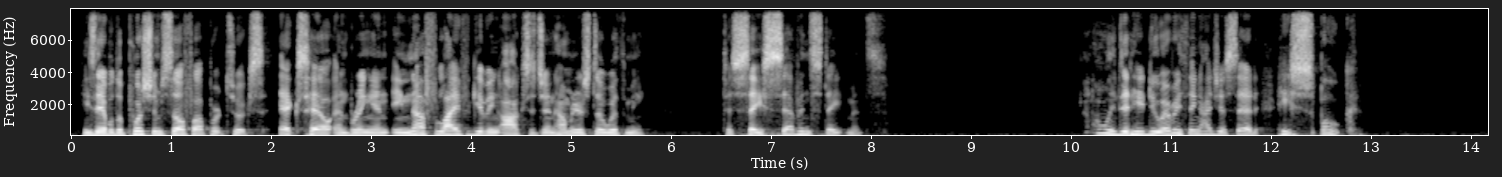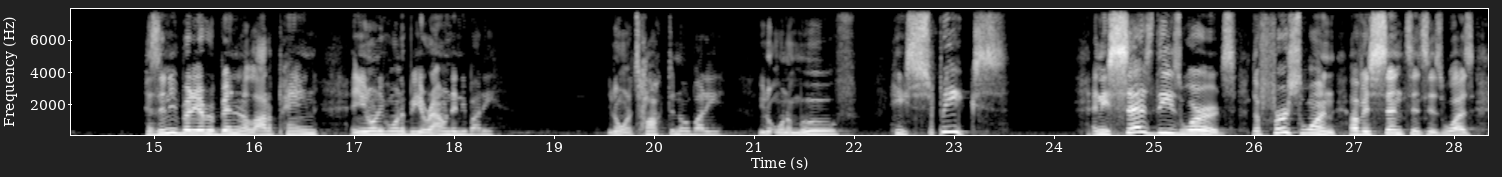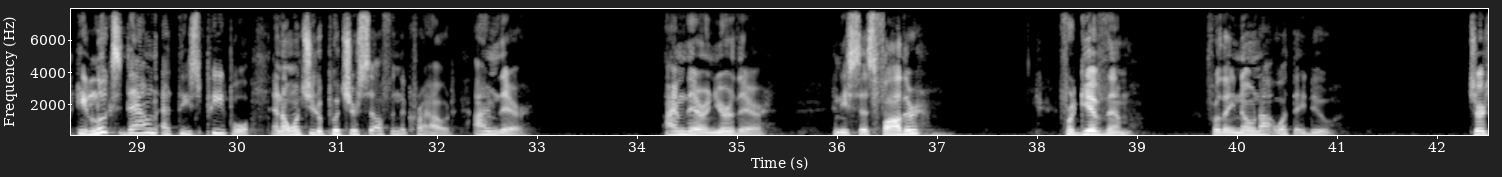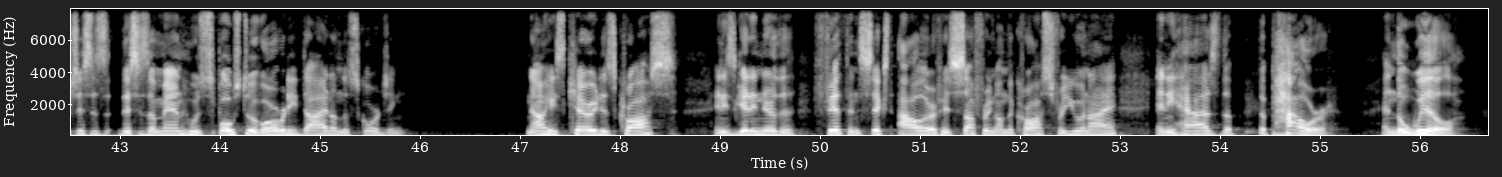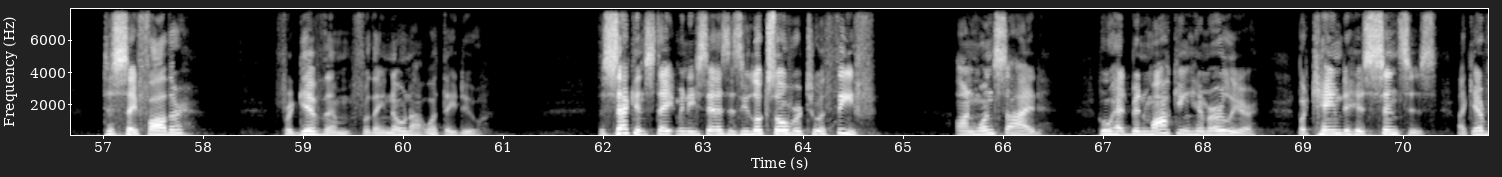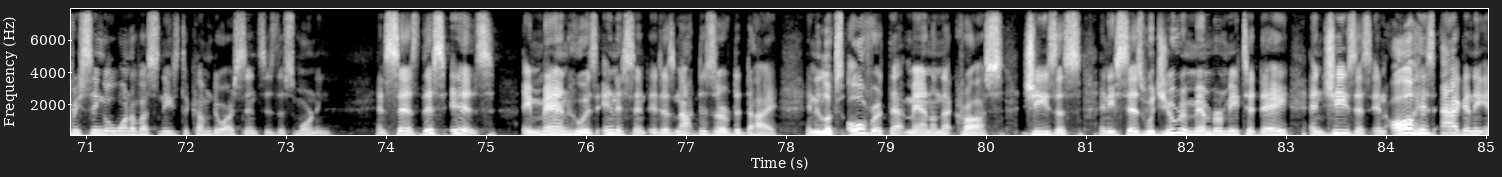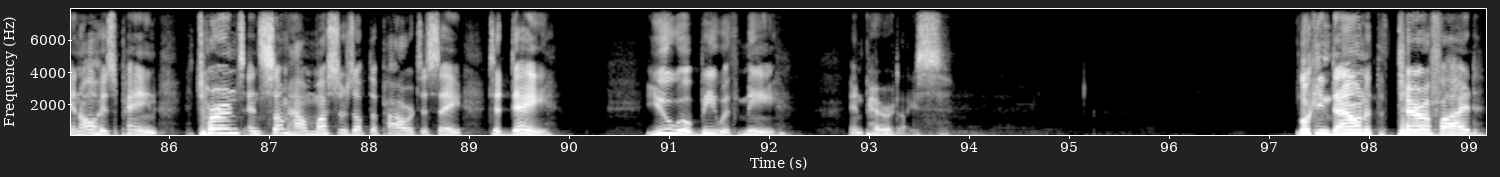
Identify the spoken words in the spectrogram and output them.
He's able to push himself upward to ex- exhale and bring in enough life giving oxygen. How many are still with me? To say seven statements. Not only did he do everything I just said, he spoke. Has anybody ever been in a lot of pain and you don't even want to be around anybody? You don't want to talk to nobody? You don't want to move. He speaks. And he says these words. The first one of his sentences was He looks down at these people, and I want you to put yourself in the crowd. I'm there. I'm there, and you're there. And he says, Father, forgive them, for they know not what they do. Church, this is, this is a man who is supposed to have already died on the scourging. Now he's carried his cross and he's getting near the fifth and sixth hour of his suffering on the cross for you and I, and he has the, the power and the will to say, Father, forgive them, for they know not what they do. The second statement he says is he looks over to a thief on one side who had been mocking him earlier, but came to his senses, like every single one of us needs to come to our senses this morning, and says, This is a man who is innocent and does not deserve to die. And he looks over at that man on that cross, Jesus, and he says, Would you remember me today? And Jesus, in all his agony and all his pain, turns and somehow musters up the power to say, Today you will be with me in paradise. Looking down at the terrified,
